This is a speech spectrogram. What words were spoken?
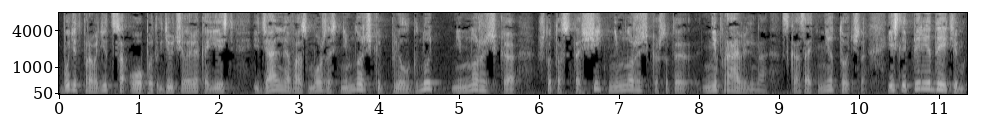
будет проводиться опыт, где у человека есть идеальная возможность немножечко прилгнуть, немножечко что-то стащить, немножечко что-то неправильно сказать, не точно. Если перед этим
